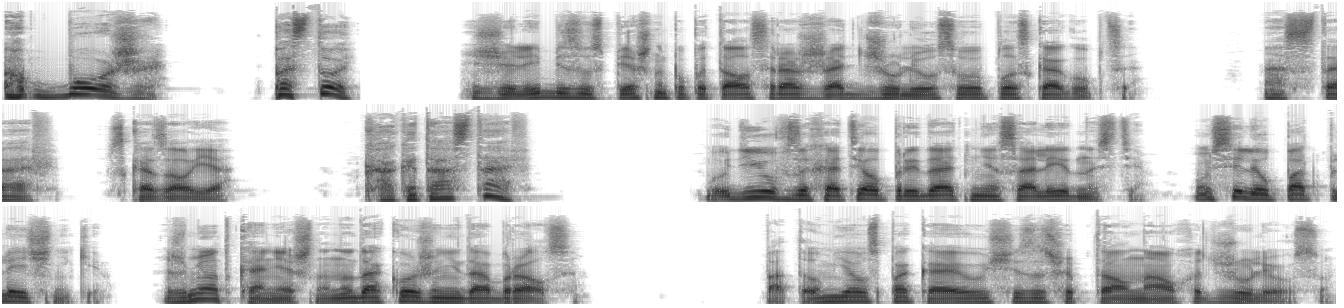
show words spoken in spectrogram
«О, боже! Постой!» Жюли безуспешно попыталась разжать Джулиусовы плоскогубцы. «Оставь», — сказал я. «Как это оставь?» Будьюв захотел придать мне солидности, усилил подплечники. Жмет, конечно, но до кожи не добрался. Потом я успокаивающе зашептал на ухо Джулиусу.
